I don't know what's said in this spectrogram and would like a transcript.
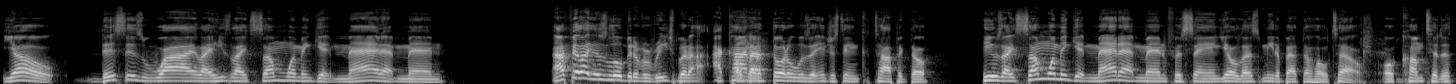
"Yo, this is why." Like, he's like, some women get mad at men. I feel like there's a little bit of a reach, but I, I kind of Okay. thought it was an interesting topic, though. He was like, some women get mad at men for saying, "Yo, let's meet up at the hotel or come to the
